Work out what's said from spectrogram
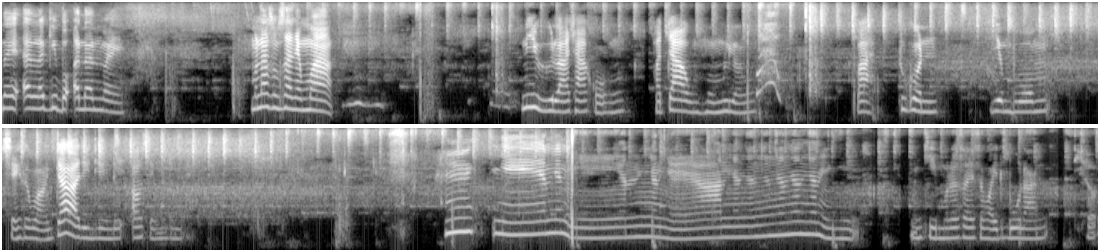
ในอันลักกี้บ็อกอันนั้นไหมมันน่าสงสารอย่างมาก นี่คือราชาของพระเจ้าหมเหลืองไปทุกคนเยี่ยมผมแสงสว่างจ้าจริงๆเลยเอาเสียงมาทำไมฮึเงี้ยเงี้ยเงี้ยเงี้ยเงี้ยเงี้ยเงี้ยเงี้ยเงี้ยเงี้ยเงี้ยมันขี่มอเตอร์ไซค์สมัยโบราณที่ชอบ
